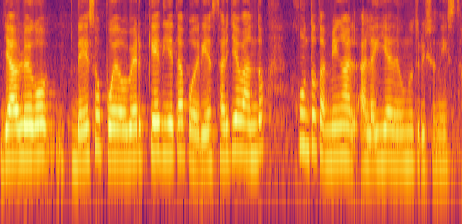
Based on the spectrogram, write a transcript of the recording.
ya luego de eso puedo ver qué dieta podría estar llevando junto también a, la guía de un nutricionista.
